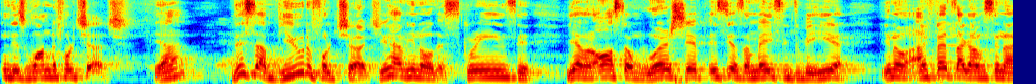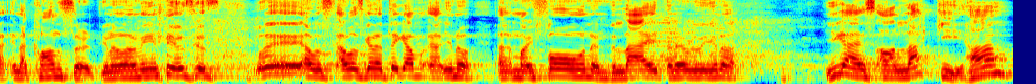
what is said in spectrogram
in this wonderful church. Yeah? This is a beautiful church. You have, you know, the screens, you have an awesome worship. It's just amazing to be here. You know, I felt like I was in a, in a concert, you know what I mean? It was just, way. I was, I was gonna take out, uh, you know, uh, my phone and the light and everything, you know. You guys are lucky, huh?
